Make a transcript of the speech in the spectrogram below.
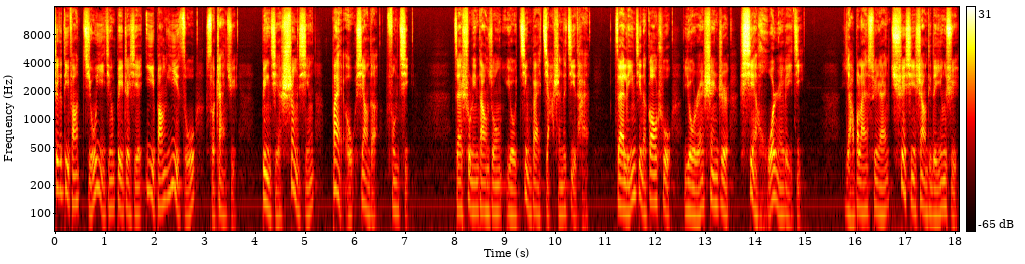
这个地方久已经被这些异邦异族所占据，并且盛行拜偶像的风气。在树林当中有敬拜假神的祭坛，在临近的高处有人甚至献活人为祭。亚伯兰虽然确信上帝的应许，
